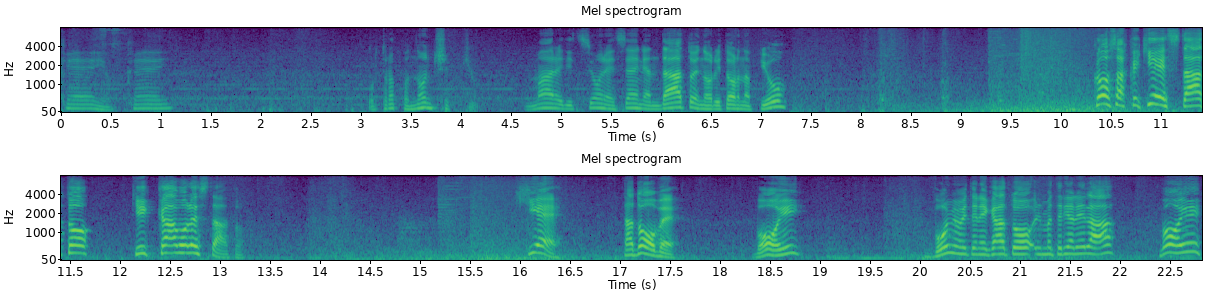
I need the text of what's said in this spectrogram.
Ok, ok. Purtroppo non c'è più. Maledizione, se n'è andato e non ritorna più. Cosa? Chi è stato? Chi cavolo è stato? Chi è? Da dove? Voi? Voi mi avete negato il materiale là? Voi?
